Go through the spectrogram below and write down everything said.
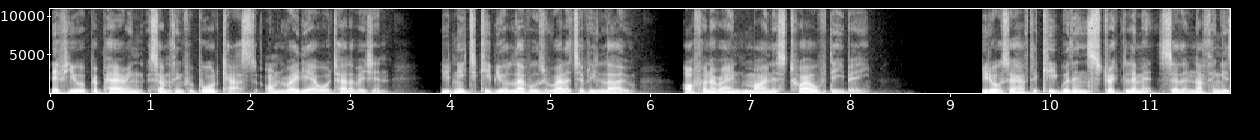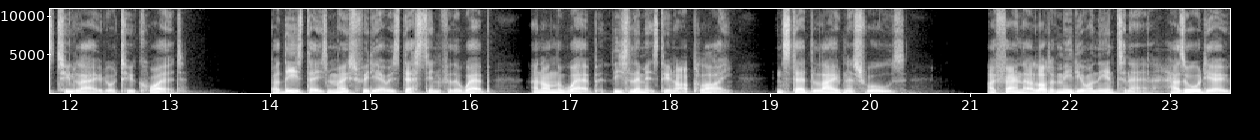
If you were preparing something for broadcast on radio or television, you'd need to keep your levels relatively low, often around minus 12 dB. You'd also have to keep within strict limits so that nothing is too loud or too quiet. But these days, most video is destined for the web and on the web, these limits do not apply, instead, loudness rules. I found that a lot of media on the internet has audio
